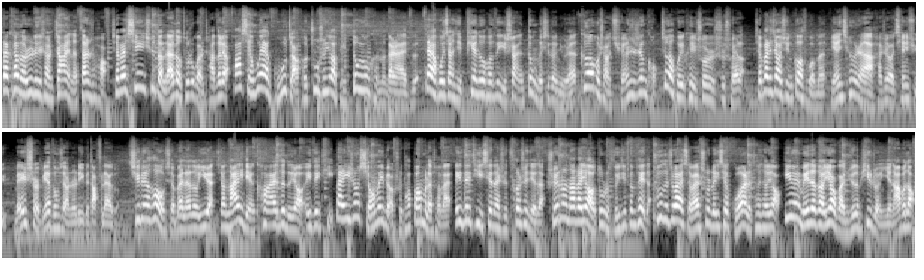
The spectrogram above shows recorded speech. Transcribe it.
在看到日历上扎眼的三十号，小白心虚的来到图书馆查资料，发现为爱鼓掌。和注射药品都有可能感染艾滋。再回想起片头和自己上演动的戏的女人，胳膊上全是针孔，这回可以说是实锤了。小白的教训告诉我们，年轻人啊还是要谦虚，没事别总想着立个大 flag。七天后，小白来到医院，想拿一点抗艾滋的药 AZT，但医生小美表示她帮不了小白。AZT 现在是测试阶段，谁能拿到药都是随机分配的。除此之外，小白说了一些国外的特效药，因为没得到药管局的批准，也拿不到。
